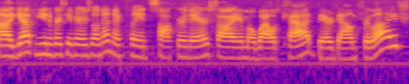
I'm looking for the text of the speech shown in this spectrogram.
uh, yep University of Arizona, and I played soccer there. So I am a Wildcat. They're down for life.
